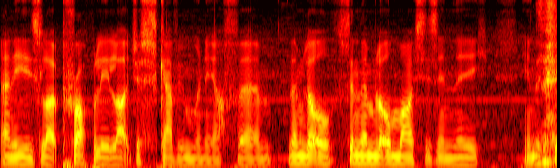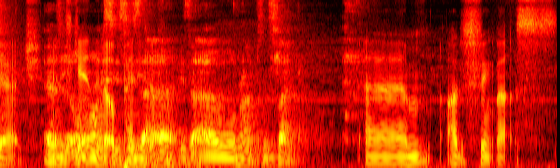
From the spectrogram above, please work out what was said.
and he's like properly like just scabbing money off um, them little, some them little mices in the in the church, and he's getting the little mices, pennies is, that a, is that a Wolverhampton slang? Um, I just think that's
